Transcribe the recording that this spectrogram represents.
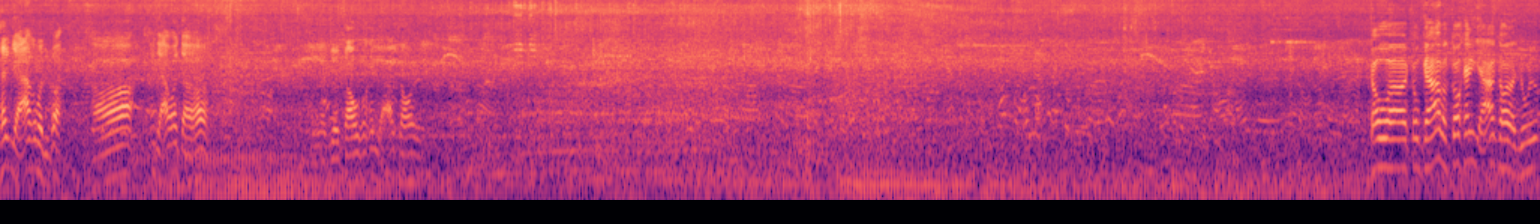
Khán giả của mình coi đó. Khán giả quá trời hơn là vừa câu có khán giả coi câu ờ, câu cá mà có khán giả coi là vui lắm.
